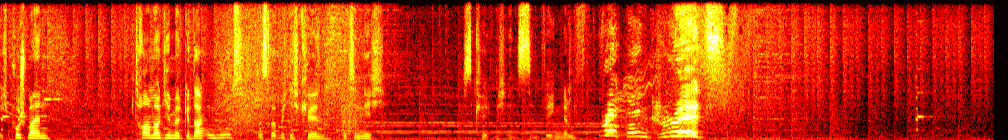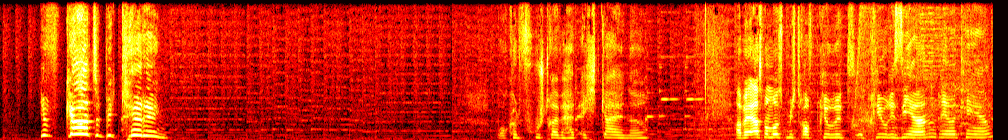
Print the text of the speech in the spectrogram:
Ich push meinen Traumagier mit Gedankengut. Das wird mich nicht killen. Bitte nicht. Das killt mich instant wegen dem freaking Crit! You've got to be kidding! Boah, Konfu-Streife wäre halt echt geil, ne? Aber erstmal muss ich mich drauf priori priorisieren, priorisieren,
